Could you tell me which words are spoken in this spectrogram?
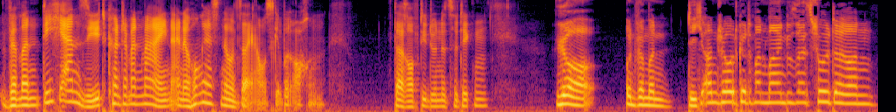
wenn man dich ansieht, könnte man meinen, eine Hungersnot sei ausgebrochen. Darauf die Dünne zu Dicken, ja, und wenn man dich anschaut, könnte man meinen, du seist schuld daran.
